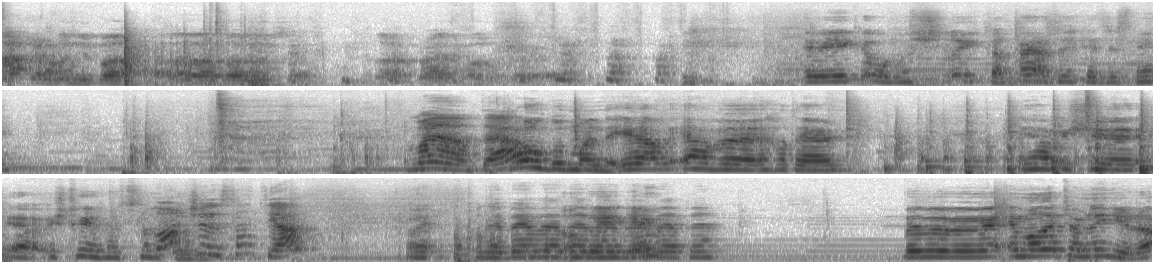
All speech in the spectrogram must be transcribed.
Akkurat på nivå. Jeg vil ikke over sluta, bare så ikke just nu. Men det Ja, god man det. Jag har haft här. Jag har inte jag tror jag har släppt. Sett ja. Nej, det be be be be be be. Be be be, är man där kommer ni då?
